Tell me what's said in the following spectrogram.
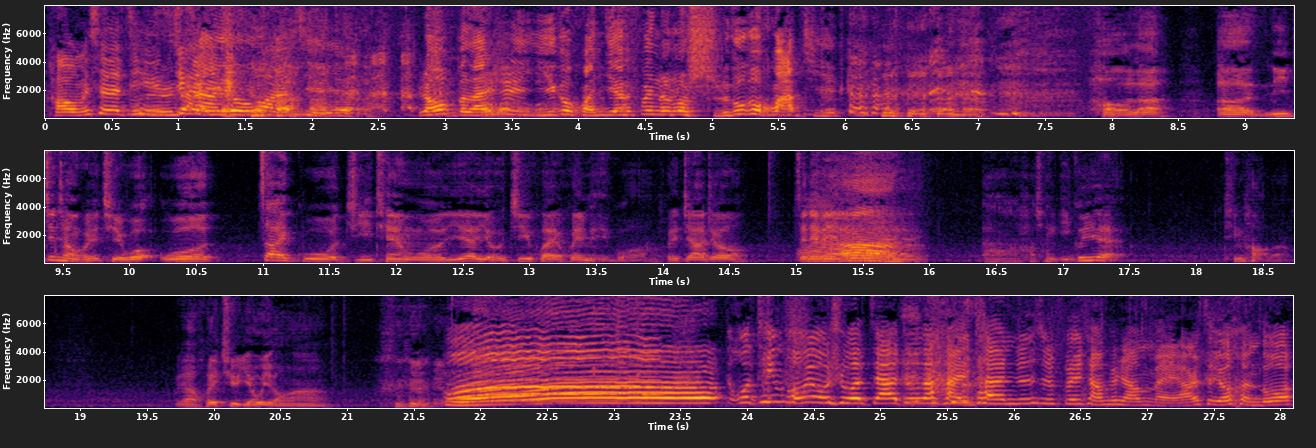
好。我们现在进行这样一个个话题，然后本来是一个环节，分成了十多个话题。好了，呃，你经常回去，我我再过几天我也有机会回美国，回加州，在那边要啊啊，好像一个月，挺好的。我要回去游泳啊，哇！我听朋友说，加州的海滩真是非常非常美，而且有很多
